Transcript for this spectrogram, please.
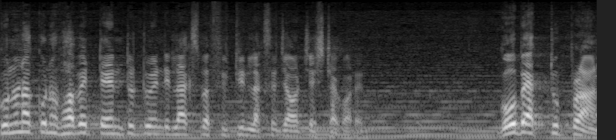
কোনো না কোনোভাবে টেন টু টোয়েন্টি লাক্স বা ফিফটিন লাক্সে যাওয়ার চেষ্টা করেন। গো ব্যাক টু প্রাণ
